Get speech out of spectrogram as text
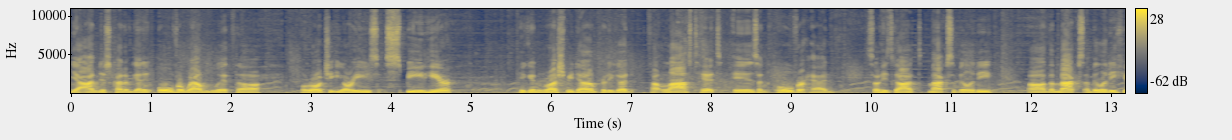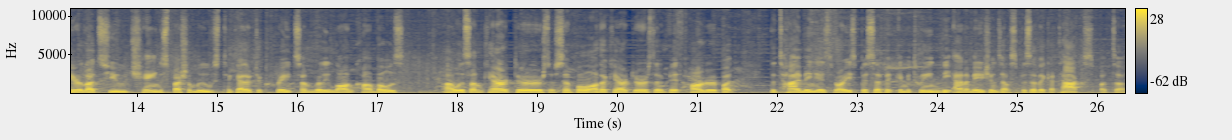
Yeah, I'm just kind of getting overwhelmed with uh, Orochi Iori's speed here. He can rush me down pretty good. That last hit is an overhead, so he's got max ability. Uh, the max ability here lets you chain special moves together to create some really long combos. Uh, with some characters, they're simple. Other characters, they're a bit harder, but the timing is very specific in between the animations of specific attacks. But uh,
